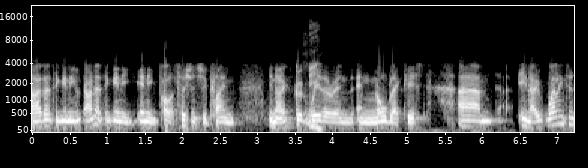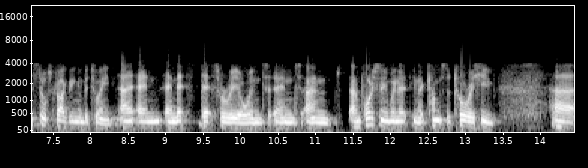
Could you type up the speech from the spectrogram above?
I don't think any I don't think any any politician should claim you know good Yeah. weather and, and an All Black test. Um, you know, Wellington's still struggling in between, uh, and and that's that's for real. And and and unfortunately, when it you know comes to Tory, she. Uh,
